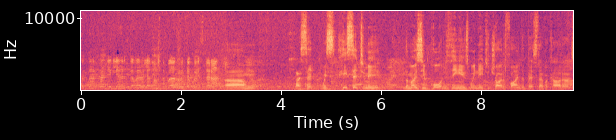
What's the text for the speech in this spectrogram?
Когда Аркадий и Глен разговаривали о том, чтобы открыть такой ресторан, um, I said, we, he said to me, the most important thing is we need to try to find the best avocados.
